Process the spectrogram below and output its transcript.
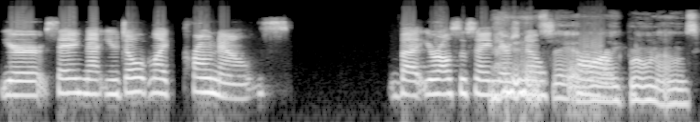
You're saying that you don't like pronouns, but you're also saying there's I no didn't say I don't like pronouns.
